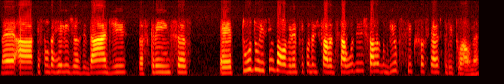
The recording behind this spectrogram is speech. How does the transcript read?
né, a questão da religiosidade, das crenças, é, tudo isso envolve, né? Porque quando a gente fala de saúde, a gente fala do biopsicossocial espiritual, né?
